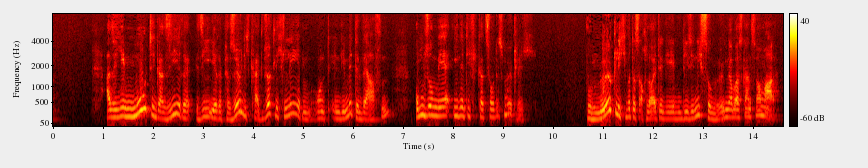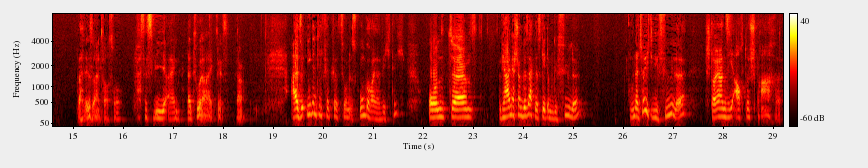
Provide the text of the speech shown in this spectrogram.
Also je mutiger Sie, Sie Ihre Persönlichkeit wirklich leben und in die Mitte werfen, umso mehr Identifikation ist möglich. Womöglich wird es auch Leute geben, die Sie nicht so mögen, aber das ist ganz normal. Das ist einfach so. Das ist wie ein Naturereignis. Ja. Also Identifikation ist ungeheuer wichtig. Und äh, wir haben ja schon gesagt, es geht um Gefühle. Und natürlich die Gefühle steuern Sie auch durch Sprache.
